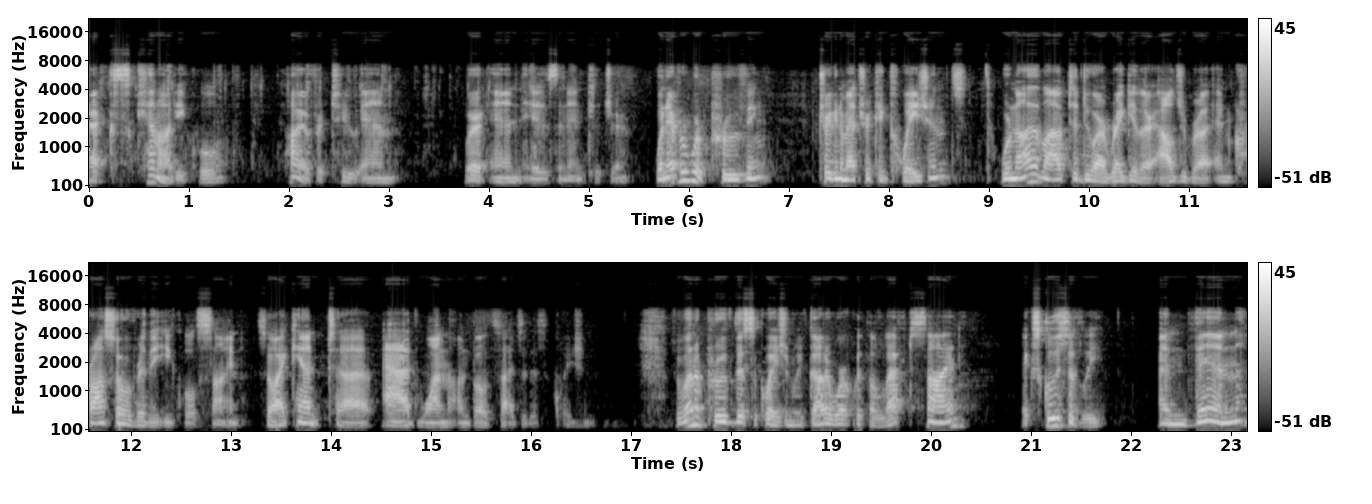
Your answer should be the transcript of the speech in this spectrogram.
x cannot equal pi over 2n, where n is an integer. Whenever we're proving trigonometric equations, we're not allowed to do our regular algebra and cross over the equal sign. So I can't uh, add 1 on both sides of this equation. So we want to prove this equation. We've got to work with the left side exclusively and then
